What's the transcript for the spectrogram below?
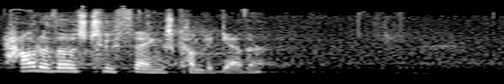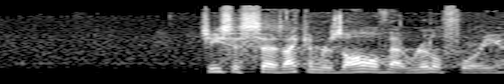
how do those two things come together? Jesus says, I can resolve that riddle for you.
